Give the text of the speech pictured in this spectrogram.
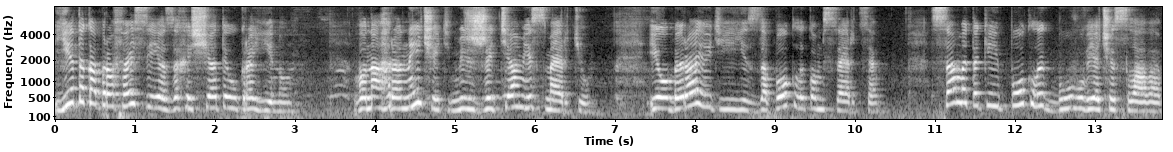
Є така професія захищати Україну. Вона граничить між життям і смертю, і обирають її за покликом серця. Саме такий поклик був у В'ячеслава.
